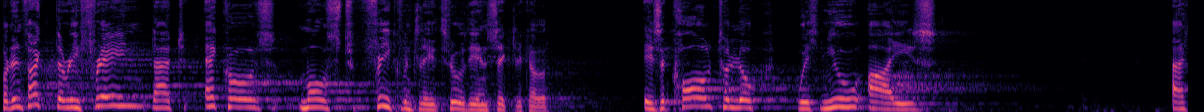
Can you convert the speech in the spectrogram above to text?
But in fact, the refrain that echoes most frequently through the encyclical is a call to look with new eyes at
